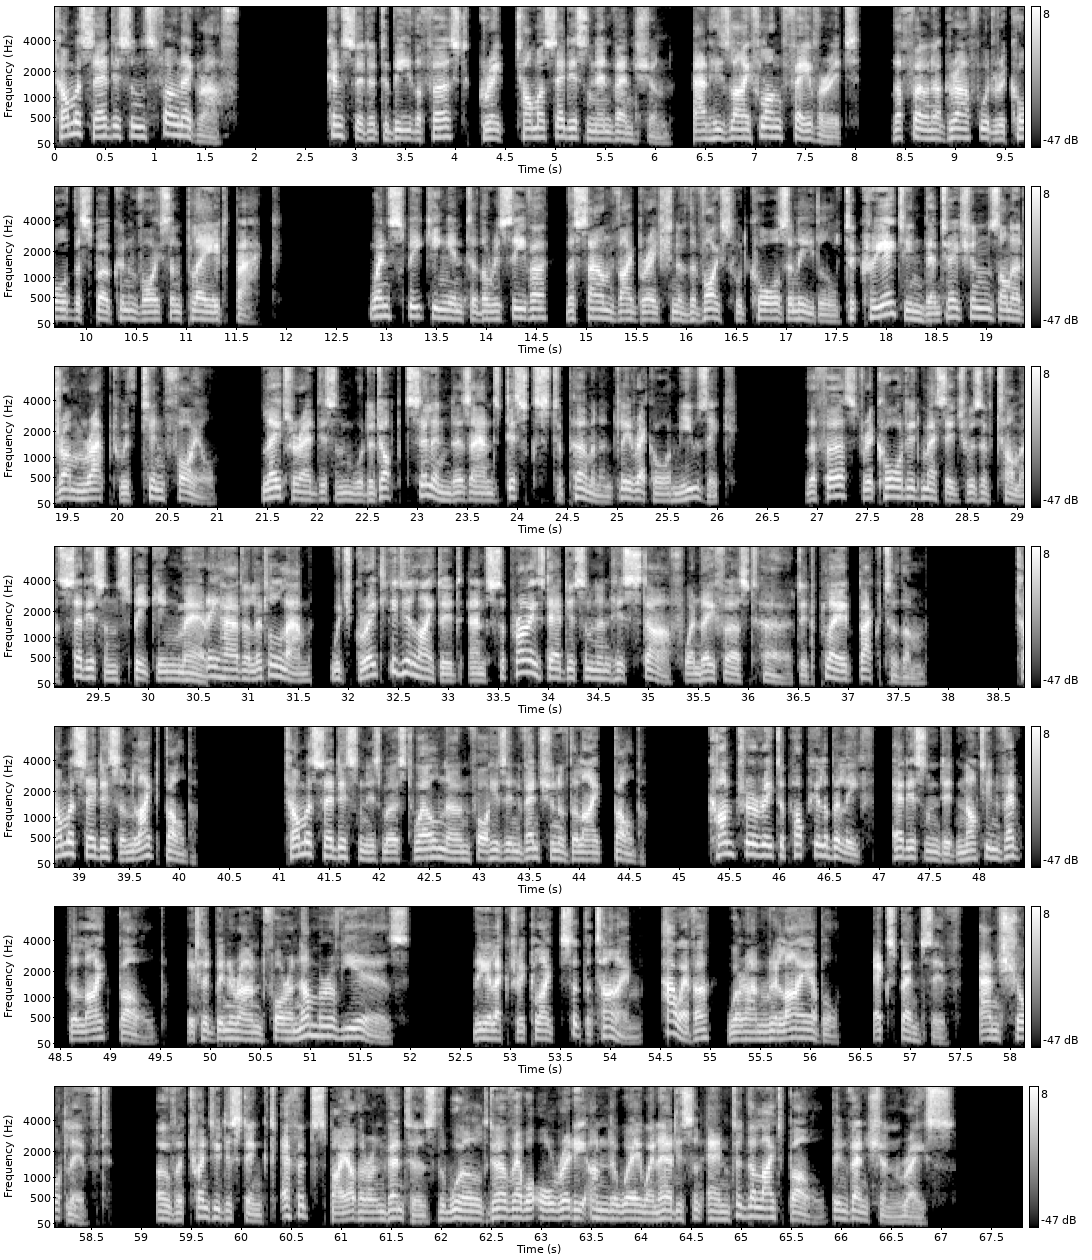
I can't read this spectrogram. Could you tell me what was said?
Thomas Edison's phonograph. Considered to be the first great Thomas Edison invention, and his lifelong favorite, the phonograph would record the spoken voice and play it back. When speaking into the receiver, the sound vibration of the voice would cause a needle to create indentations on a drum wrapped with tin foil. Later Edison would adopt cylinders and discs to permanently record music, the first recorded message was of Thomas Edison speaking Mary had a little lamb, which greatly delighted and surprised Edison and his staff when they first heard it played back to them. Thomas Edison Light Bulb Thomas Edison is most well known for his invention of the light bulb. Contrary to popular belief, Edison did not invent the light bulb, it had been around for a number of years. The electric lights at the time, however, were unreliable, expensive, and short-lived. Over 20 distinct efforts by other inventors the world over were already underway when Edison entered the light bulb invention race.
